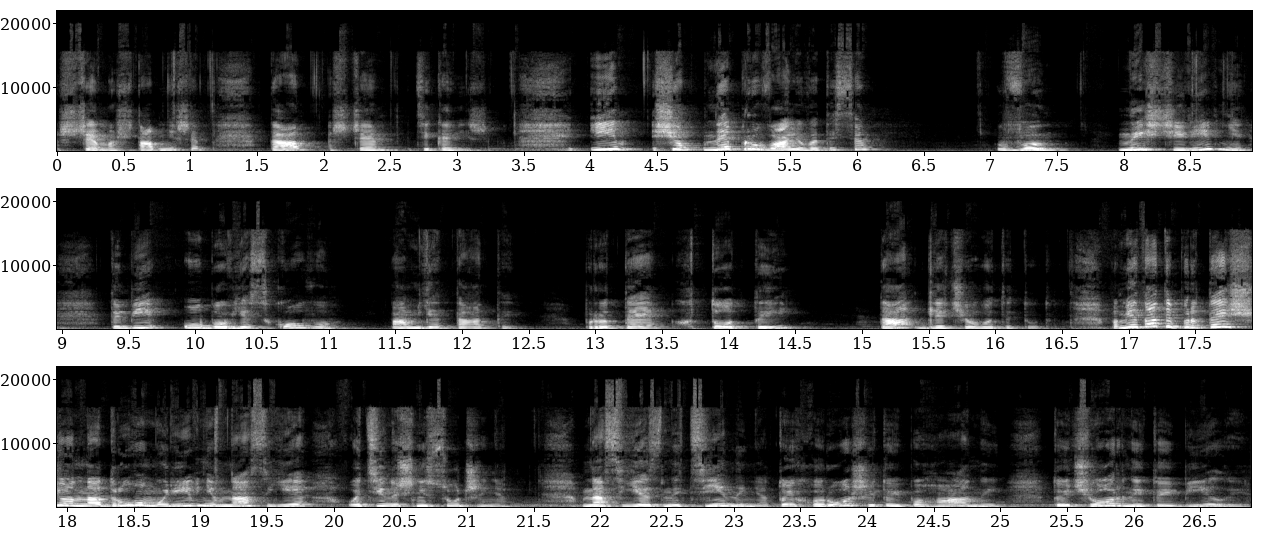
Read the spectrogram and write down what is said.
ще масштабніше та ще цікавіше. І щоб не провалюватися в нижчі рівні, тобі обов'язково пам'ятати про те, хто ти та для чого ти тут. Пам'ятати про те, що на другому рівні в нас є оціночні судження. В нас є знецінення, той хороший, той поганий, той чорний, той білий.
